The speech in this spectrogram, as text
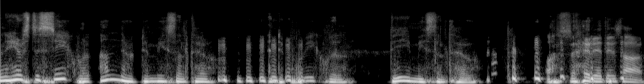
And here's the sequel under the mistletoe. And the prequel, the mistletoe. Och så är det typ så här.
